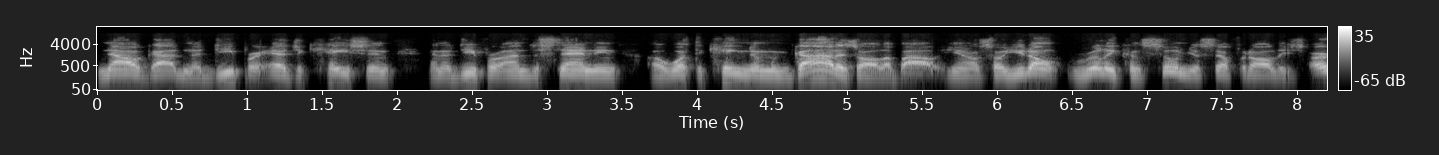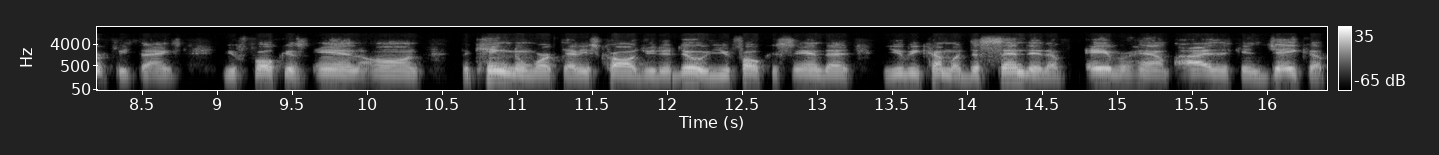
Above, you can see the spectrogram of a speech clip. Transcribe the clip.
now gotten a deeper education and a deeper understanding of what the kingdom of God is all about. You know, so you don't really consume yourself with all these earthly things. You focus in on the kingdom work that He's called you to do. You focus in that you become a descendant of Abraham, Isaac, and Jacob.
